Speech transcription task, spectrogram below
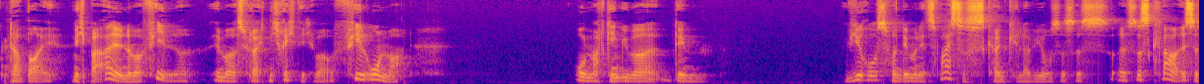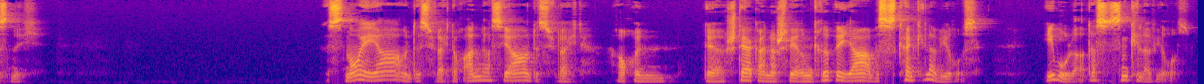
dabei. Nicht bei allen, aber viel. Immer ist vielleicht nicht richtig, aber viel Ohnmacht. Ohnmacht gegenüber dem Virus, von dem man jetzt weiß, dass es kein Killer-Virus ist. Es ist, es ist klar, ist es nicht. Das neue Jahr und ist vielleicht auch anders Jahr und ist vielleicht auch in der Stärke einer schweren Grippe, ja, aber es ist kein Killer-Virus. Ebola, das ist ein Killer-Virus.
